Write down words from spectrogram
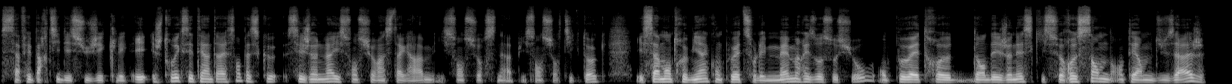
ça fait partie des sujets clés. Et je trouvais que c'était intéressant parce que ces jeunes-là, ils sont sur Instagram, ils sont sur Snap, ils sont sur TikTok, et ça montre bien qu'on peut être sur les mêmes réseaux sociaux, on peut être dans des jeunesses qui se ressemblent en termes d'usage,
